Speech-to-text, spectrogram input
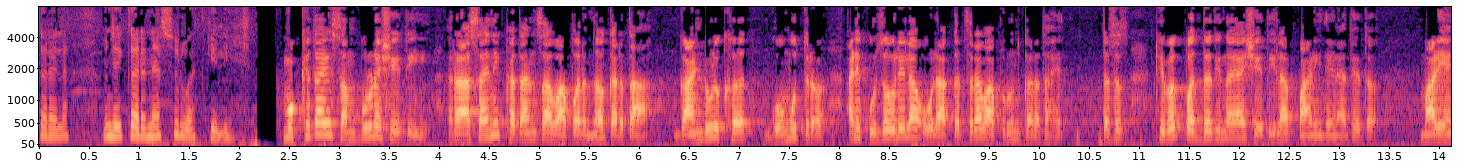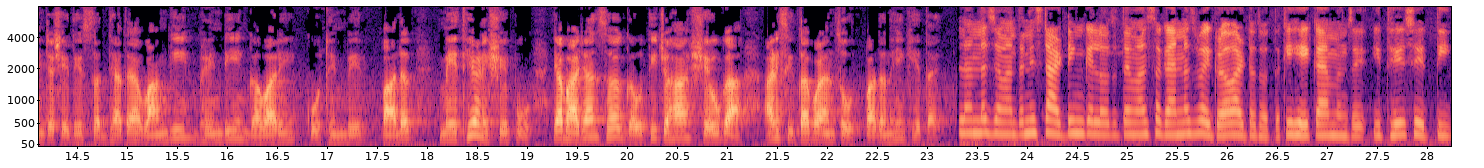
करायला म्हणजे करण्यास सुरुवात केली. मुख्यतः ही संपूर्ण शेती रासायनिक खतांचा वापर न करता गांडूळ खत गोमूत्र आणि कुजवलेला ओला कचरा वापरून करत आहेत. तसंच ठिबक पद्धतीनं या शेतीला पाणी देण्यात येतं. माळी यांच्या शेतीत सध्या त्या वांगी भेंडी गवारी कोथिंबीर पालक मेथी आणि शेपू या भाज्यांसह गवती चहा शेवगा आणि सीताफळांचं उत्पादनही घेत आहेत. पहिल्यांदा जेव्हा त्यांनी स्टार्टिंग केलं होतं तेव्हा सगळ्यांनाच वेगळं वाटत होतं की हे काय म्हणजे इथे शेती.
